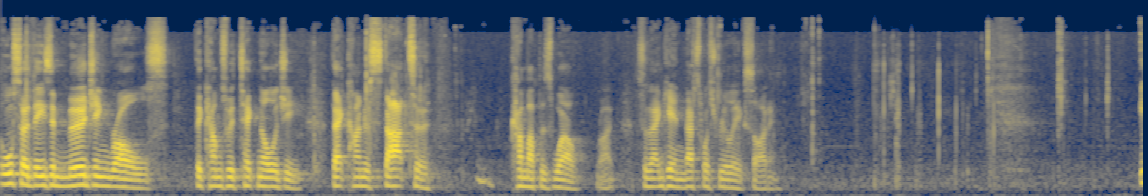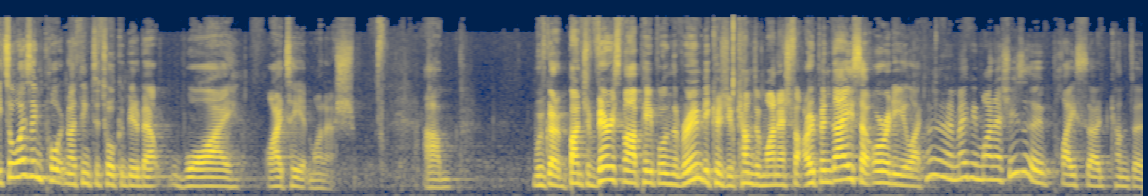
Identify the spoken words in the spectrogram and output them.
also these emerging roles that comes with technology that kind of start to come up as well, right? So that, again, that's what's really exciting. It's always important, I think, to talk a bit about why IT at Monash. Um, we've got a bunch of very smart people in the room because you've come to Monash for open day, so already you're like, oh, maybe Monash is a place I'd come to,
